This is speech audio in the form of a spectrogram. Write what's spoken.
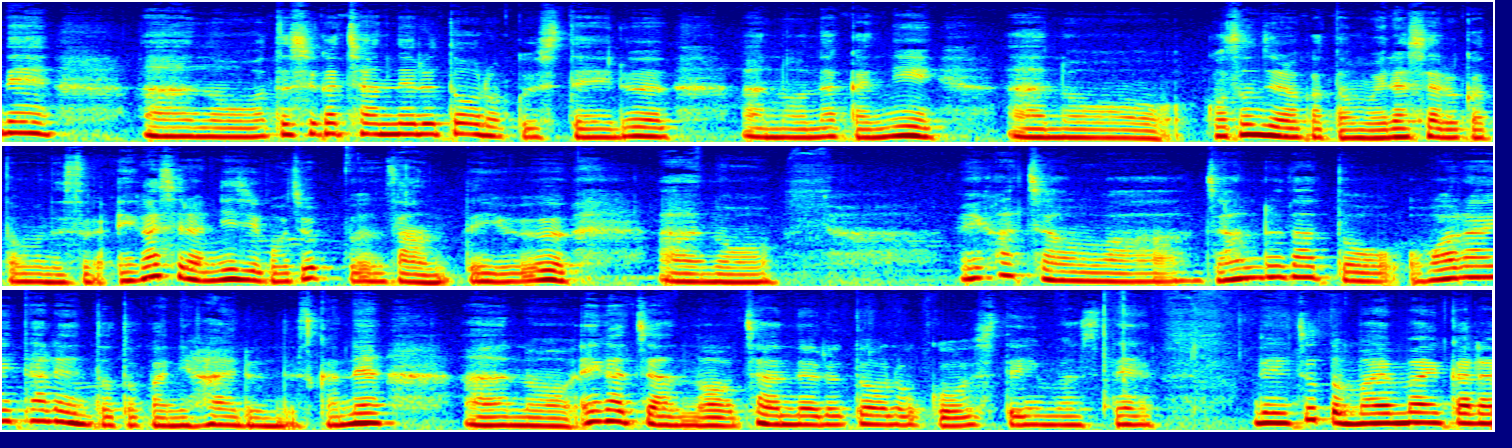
であの私がチャンネル登録しているあの中にあのご存知の方もいらっしゃるかと思うんですが江頭2時50分さんっていうあのエガちゃんはジャンルだとお笑いタレントとかに入るんですかね。あのエガちゃんのチャンネル登録をしていまして。でちょっと前々から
